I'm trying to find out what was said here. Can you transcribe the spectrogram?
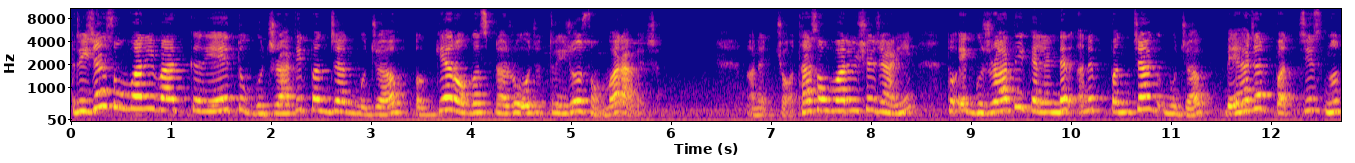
ત્રીજા સોમવારની વાત કરીએ તો ગુજરાતી પંચાંગ મુજબ અગિયાર ઓગસ્ટના રોજ ત્રીજો સોમવાર આવે છે. અને ચોથા સોમવાર વિશે જાણીએ તો એ ગુજરાતી કેલેન્ડર અને પંચાંગ મુજબ બે હજાર પચીસનો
